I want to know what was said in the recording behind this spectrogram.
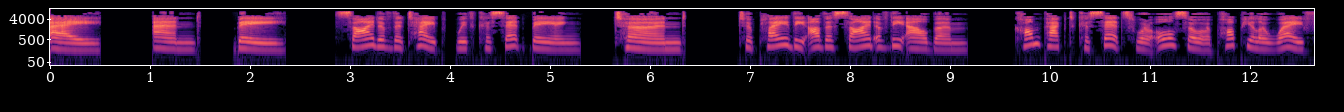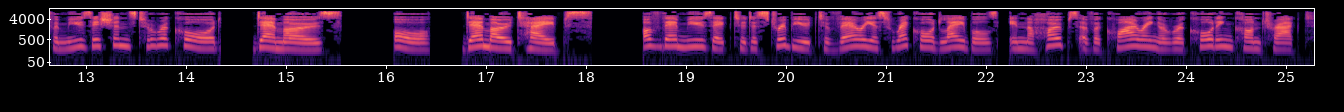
A and B side of the tape, with cassette being turned to play the other side of the album. Compact cassettes were also a popular way for musicians to record demos or demo tapes of their music to distribute to various record labels, in the hopes of acquiring a recording contract.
